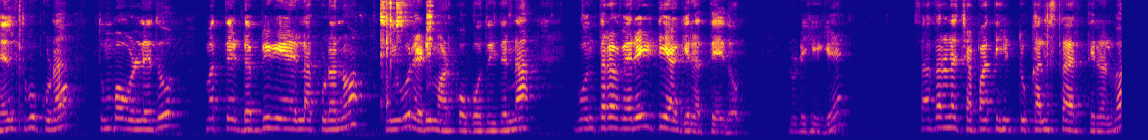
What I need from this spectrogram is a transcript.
ಹೆಲ್ತ್ಗೂ ಕೂಡ ತುಂಬ ಒಳ್ಳೆಯದು ಮತ್ತು ಡಬ್ಬಿಗೆ ಎಲ್ಲ ಕೂಡ ನೀವು ರೆಡಿ ಮಾಡ್ಕೋಬೋದು. ಇದನ್ನು ಒಂಥರ ವೆರೈಟಿ ಆಗಿರುತ್ತೆ ಇದು. ನೋಡಿ ಹೀಗೆ. ಸಾಧಾರಣ ಚಪಾತಿ ಹಿಟ್ಟು ಕಲಿಸ್ತಾ ಇರ್ತೀರಲ್ವ?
